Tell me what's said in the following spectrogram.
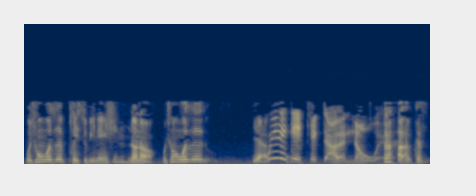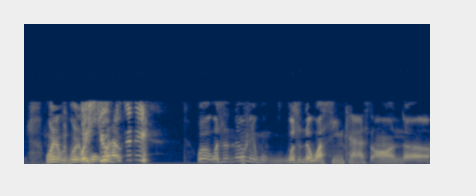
which one was it? Place to be Nation? No, no. Which one was it? Yeah. We didn't get kicked out of nowhere. Because when, when, Wait, what, shoot, what hap- Vinny! well, wasn't no, I mean, wasn't the Wasim cast on? uh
